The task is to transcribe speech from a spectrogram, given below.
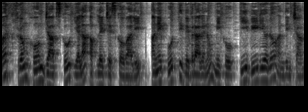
వర్క్ ఫ్రమ్ హోమ్ జాబ్స్కు ఎలా అప్లై చేసుకోవాలి అనే పూర్తి వివరాలను మీకు ఈ వీడియోలో అందించాం.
